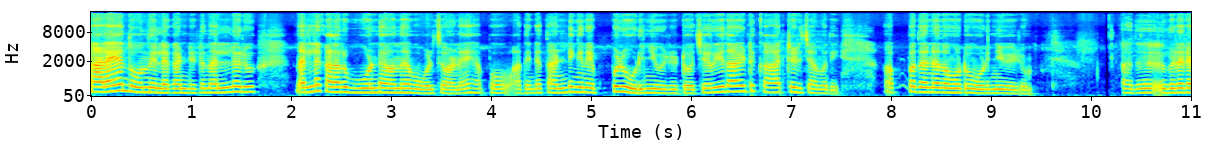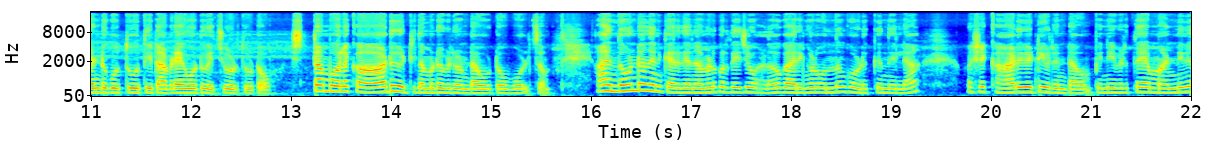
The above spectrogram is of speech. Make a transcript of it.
കളയാൻ തോന്നുന്നില്ല കണ്ടിട്ട് നല്ലൊരു നല്ല കളർ പൂവുണ്ടാവുന്ന ബോൾസുമാണേ. അപ്പോൾ അതിന്റെ തണ്ടിങ്ങനെ എപ്പോഴും ഒടിഞ്ഞു വീഴും കേട്ടോ. ചെറിയതായിട്ട് കാറ്റടിച്ചാൽ മതി. അപ്പോൾ തന്നെ അതങ്ങോട്ട് ഒടിഞ്ഞു വീഴും. അത് ഇവിടെ രണ്ട് കൊത്തു കൊത്തിയിട്ട് അവിടെ അങ്ങോട്ട് വെച്ച് കൊടുത്തു കേട്ടോ. ഇഷ്ടം പോലെ കാട് കെട്ടി നമ്മുടെ ഇവിടെ ഉണ്ടാവും കേട്ടോ ബോൾസം. ആ എന്തുകൊണ്ടാണെന്ന് എനിക്കറിയില്ല. നമ്മൾ പ്രത്യേകിച്ച് വളവോ കാര്യങ്ങളോ ഒന്നും കൊടുക്കുന്നില്ല. പക്ഷേ കാട് കെട്ടി ഇവിടെ ഉണ്ടാവും. പിന്നെ ഇവിടുത്തെ മണ്ണിന്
